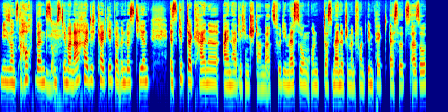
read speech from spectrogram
wie sonst auch, wenn es ums Thema Nachhaltigkeit geht beim Investieren. Es gibt da keine einheitlichen Standards für die Messung und das Management von Impact Assets. Also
